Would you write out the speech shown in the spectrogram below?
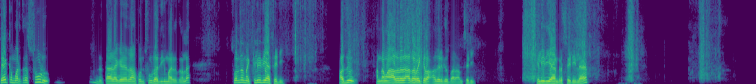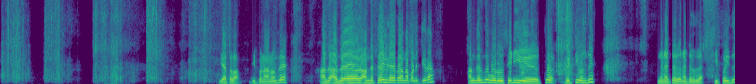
தேக்கு மரத்தில் சூடு. இந்த தழை கிளையெல்லாம் கொஞ்சம் சூடு அதிகமாக இருக்கிறதுனால சொன்ன கிளிரியா செடி. அது அந்த மா அதில் அதை வைக்கலாம். அது இருக்குது பாரு அந்த செடி. கிளிரியான்ற செடியில். ஏற்றலாம் இப்போ நான் வந்து அந்த அந்த அந்த ட்ரெயிலுக்காக தான் என்ன பண்ணிச்சுக்கிறேன் அங்கேருந்து ஒரு செடி வெட்டி வந்து இங்கே நட்டு நட்டுருக்குறேன். இப்போ இது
